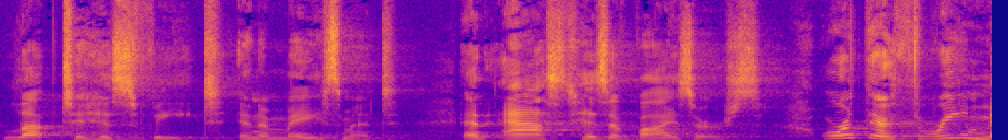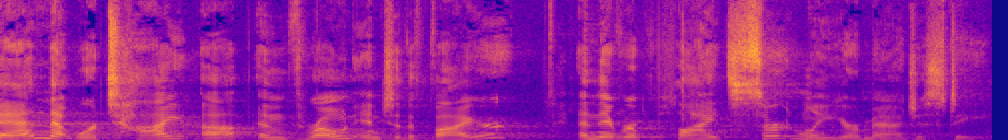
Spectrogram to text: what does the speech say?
leapt to his feet in amazement and asked his advisors, Weren't there three men that were tied up and thrown into the fire? And they replied, Certainly, Your Majesty.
